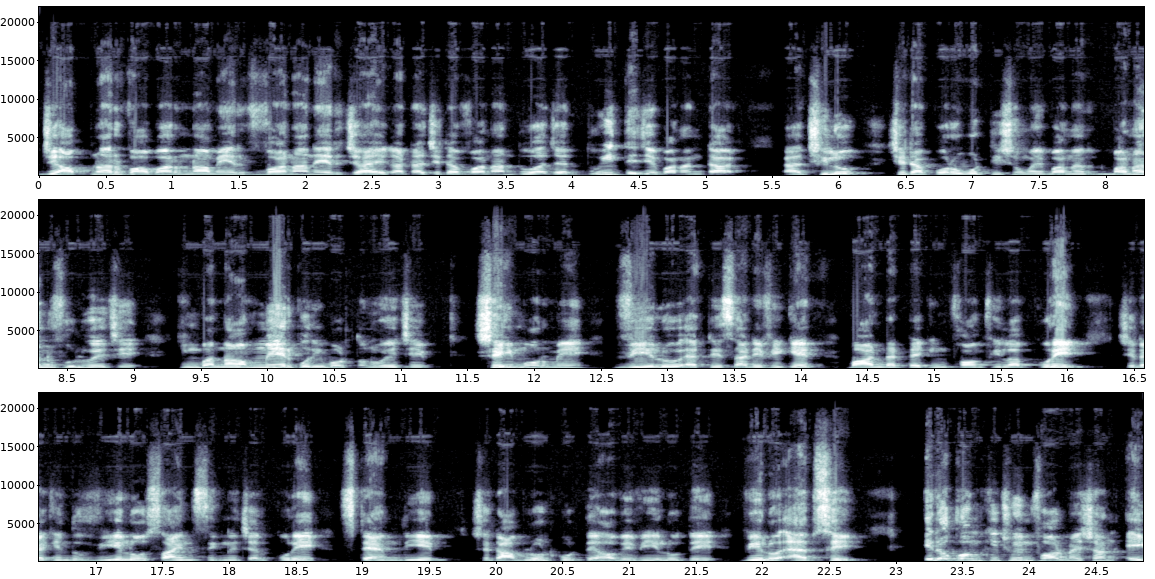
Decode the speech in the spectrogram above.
যে আপনার বাবার নামের বানানের জায়গাটা যেটা বানান দু হাজার দুইতে যে বানানটা ছিল, সেটা পরবর্তী সময় বানান বানান ভুল হয়েছে কিংবা নামের পরিবর্তন হয়েছে, সেই মর্মে ভিএলও একটি সার্টিফিকেট বা আন্ডারটেকিং ফর্ম ফিল করে সেটা কিন্তু ভিএলও সাইন সিগনেচার করে স্ট্যাম্প দিয়ে সেটা আপলোড করতে হবে ভিএলওতে, ভিএলও অ্যাপসে এরকম কিছু ইনফরমেশন এই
